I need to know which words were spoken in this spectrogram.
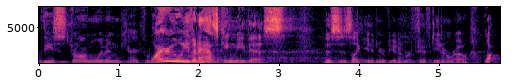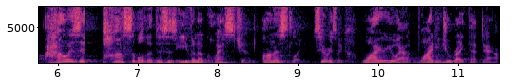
these strong women characters, why are you even asking me this? This is like interview number 50 in a row. What, how is it possible that this is even a question? Honestly, seriously, why are you? Why did you write that down?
